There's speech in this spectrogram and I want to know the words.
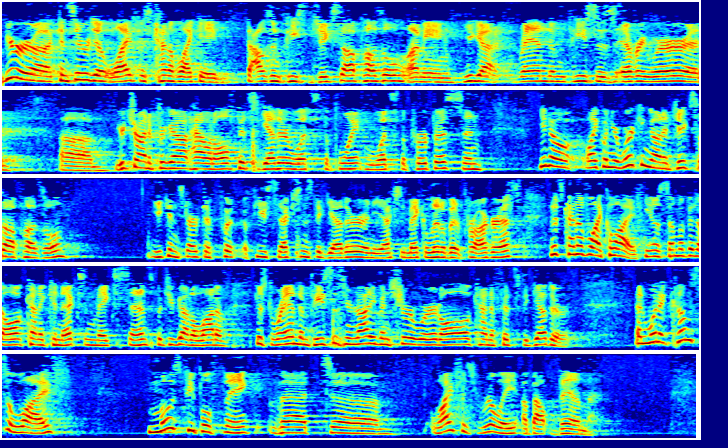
Have you ever uh, considered that life is kind of like a thousand piece jigsaw puzzle? I mean, you got random pieces everywhere and um, you're trying to figure out how it all fits together, what's the point and what's the purpose. And, you know, like when you're working on a jigsaw puzzle, you can start to put a few sections together and you actually make a little bit of progress. It's kind of like life. You know, some of it all kind of connects and makes sense, but you've got a lot of just random pieces. You're not even sure where it all kind of fits together. And when it comes to life, most people think that uh, life is really about them.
